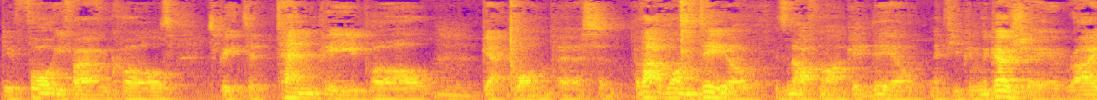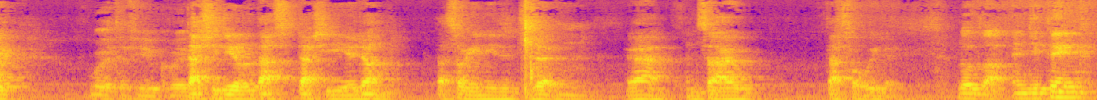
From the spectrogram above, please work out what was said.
do 40 phone calls, speak to 10 people, get one person. But that one deal is an off-market deal, and if you can negotiate it right, Worth a few quid. that's your deal. That's that's your year done. That's all you needed to do. Mm. Yeah, and so that's what we do. Love that. And do you think,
